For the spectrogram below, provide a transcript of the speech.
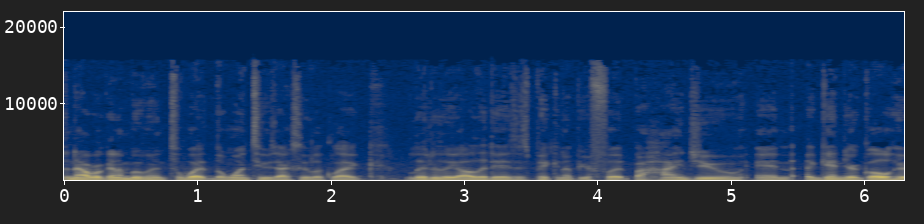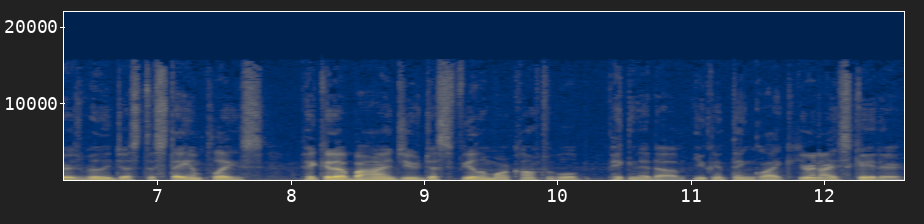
So now we're going to move into what the one twos actually look like. Literally all it is is picking up your foot behind you. And again, your goal here is really just to stay in place, pick it up behind you, just feeling more comfortable picking it up. You can think like you're an ice skater.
